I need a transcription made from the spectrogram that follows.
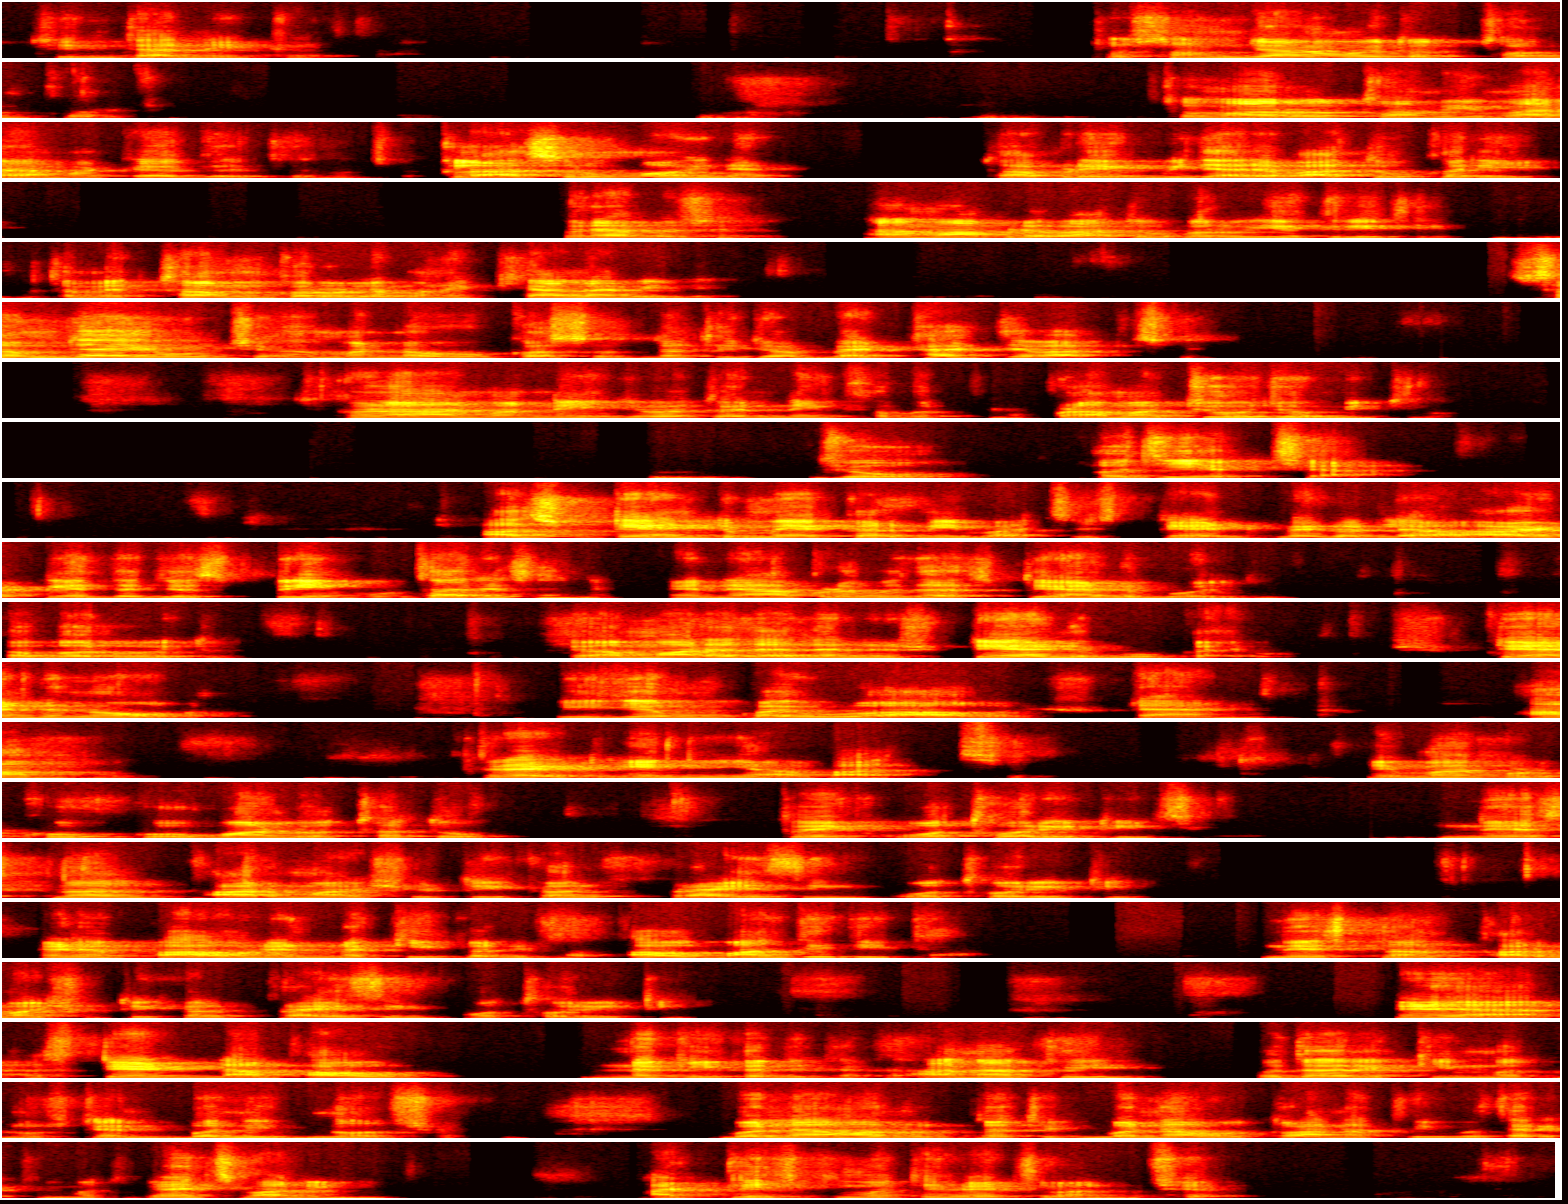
ચિંતા નહીં કરતા. તો સમજાણું હોય તો થમ કરજો. તમારો થમ એ મારા માટે અગત્યનો છે. ક્લાસરૂમમાં હોય ને, તો આપણે એકબીજાને વાતો કરીએ. બરાબર છે? આમાં આપણે વાતો કરવું એક તમે થમ કરો એટલે મને ખ્યાલ આવી જાય. સમજાય એવું છે? આમાં નવું કશું જ નથી. જો બેઠા જ જવાબ છે. ઘણા આમાં નહીં જોવા તો નહીં ખબર પડે. પણ આમાં જોજો મિત્રો. જો, હજી એક છે આ સ્ટેન્ટ મેકરની વાત છે. સ્ટેન્ટ મેકર એટલે હાર્ટની અંદર જે સ્પ્રિંગ ઉતારે છે ને, એને આપણે બધા સ્ટેન્ડ બોલીએ. ખબર હોય તો. કે અમારા દાદાને સ્ટેન્ડ મુકાયું. સ્ટેન્ડ નો હોય. એ જે મુકાયું આ હોય, સ્ટેન્ડ. આમ રાઈટ? એની આ વાત છે. એમાં પણ ખૂબ કૌભાંડો થતો. તો એક ઓથોરિટી છે. નેશનલ ફાર્માસ્યુટિકલ પ્રાઇઝિંગ ઓથોરિટી એને ભાવને નક્કી કરી દીધા. ભાવ બાંધી દીધા. National pharmaceutical pricing authority. એને સ્ટેન્ડના ભાવ નક્કી કરી દીધા આનાથી વધારે કિંમતનું સ્ટેન્ડ બની જ ન શકે બનાવવાનું જ નથી. બનાવો તો આનાથી વધારે કિંમત વેચવાની નથી. આટલી જ કિંમતે વેચવાનું છે.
